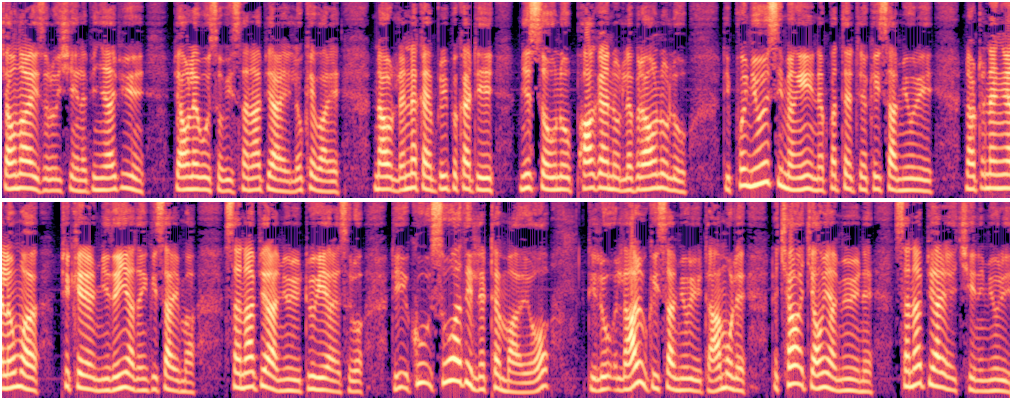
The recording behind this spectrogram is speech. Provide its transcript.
ចောင်းသားတွေဆိုလို့ရှိရင်လည်းပညာရေးပြုရင်ပြောင်းလဲဖို့ဆိုပြီးဆန္ဒပြတွေလုပ်ခဲ့ပါတယ်နောက်လက်နက်ကင်ပြိပကတ်တွေမြစ်စုံတို့ဖားကန်တို့လက်ပတောင်းတို့လို့ဒီဖွံ့ဖြိုးရေးစီမံကိန်းတွေနဲ့ပတ်သက်တဲ့ကိစ္စမျိုးတွေနောက်တနိုင်ငံလုံးမှာဖြစ်ခဲ့တဲ့မြေသိမ်းရသိမ်းကိစ္စတွေမှာဆန္ဒပြတာမျိုးတွေတွေ့ခဲ့ရတယ်ဆိုတော့ဒီအခုအစိုးရသစ်လက်ထက်မှာရော ဒီလိုအလားတူကိစ္စမျိုးတွေဒါမှမဟုတ်လေတခြားအကြောင်းအရာမျိုးတွေနဲ့ဆန္ဒပြတဲ့အခြေအနေမျိုးတွေ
